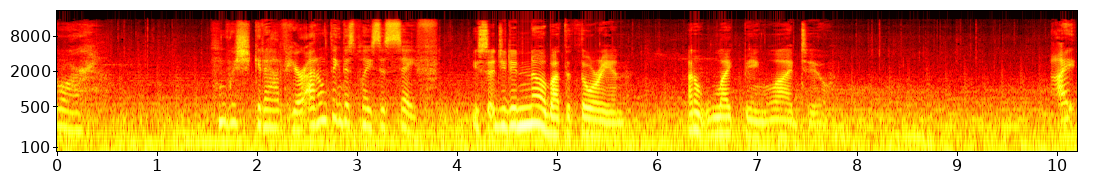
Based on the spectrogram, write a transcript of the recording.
You are. We should get out of here. I don't think this place is safe. You said you didn't know about the Thorian. I don't like being lied to. I...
